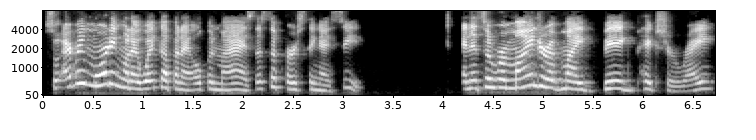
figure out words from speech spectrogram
So every morning when i wake up and i open my eyes that's the first thing i see. And it's a reminder of my big picture, right?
